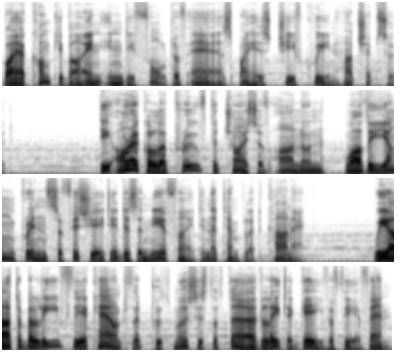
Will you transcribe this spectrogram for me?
by a concubine in default of heirs by his chief queen Hatshepsut. The oracle approved the choice of Amun, while the young prince officiated as a neophyte in the temple at Karnak. We are to believe the account that Thutmosis III later gave of the event.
